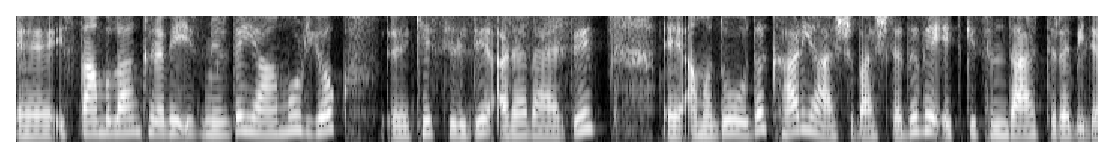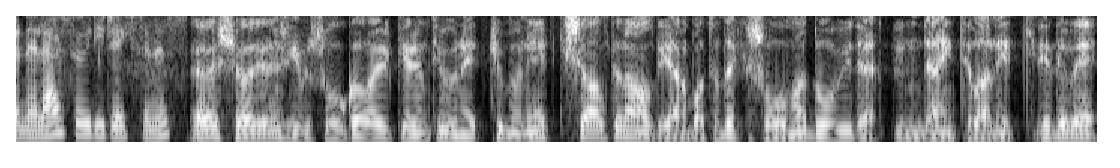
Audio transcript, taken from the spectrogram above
Ee, İstanbul, Ankara ve İzmir'de yağmur yok. Ee, kesildi, ara verdi. Ee, ama doğuda kar yağışı başladı ve etkisini de arttırabilir. Neler söyleyeceksiniz? Evet söylediğiniz gibi soğuk hava ülkenin tümünü, tümünü etkisi altına aldı. Yani batıdaki soğuma doğuyu da dünden itibaren etkiledi ve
